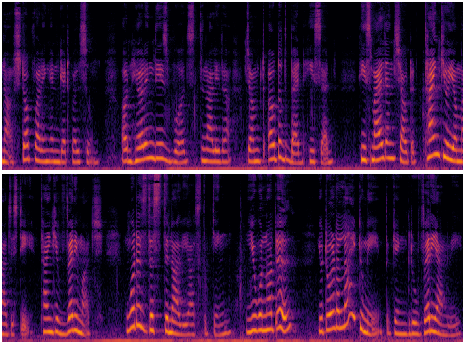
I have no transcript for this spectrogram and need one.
Now stop worrying and get well soon. On hearing these words, Tenali jumped out of the bed. He said, he smiled and shouted, Thank you, Your Majesty. Thank you very much. What is this, Tenali? asked the king. You were not ill. You told a lie to me. The king grew very angry.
